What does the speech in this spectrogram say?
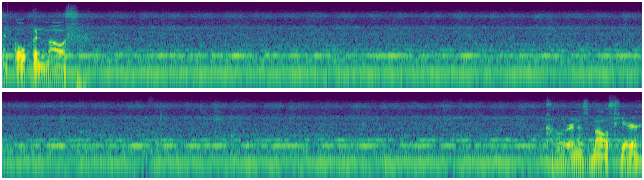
an open mouth. color in his mouth here.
